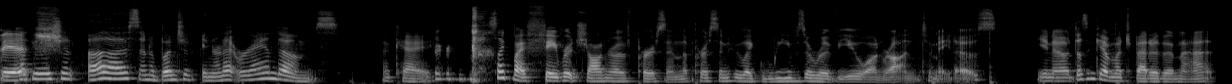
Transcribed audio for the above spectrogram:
bitch. Population us and a bunch of internet randoms. Okay. It's like my favorite genre of person, the person who like leaves a review on Rotten Tomatoes. You know, it doesn't get much better than that.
